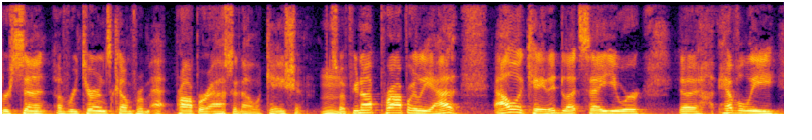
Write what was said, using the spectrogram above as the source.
percent of returns come from proper asset allocation. Mm. So if you're not properly a- allocated, let's say you were uh, heavily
